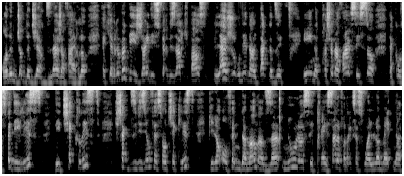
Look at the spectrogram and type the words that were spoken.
on a une job de jardinage à faire là. Fait qu'il y a vraiment des gens, des superviseurs qui passent la journée dans le parc de dire, et notre prochaine affaire, c'est ça. Fait qu'on se fait des listes, des checklists. Chaque division fait son checklist. Puis là, on fait une demande en disant, nous, là, c'est pressant, il faudrait que ça soit là maintenant.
